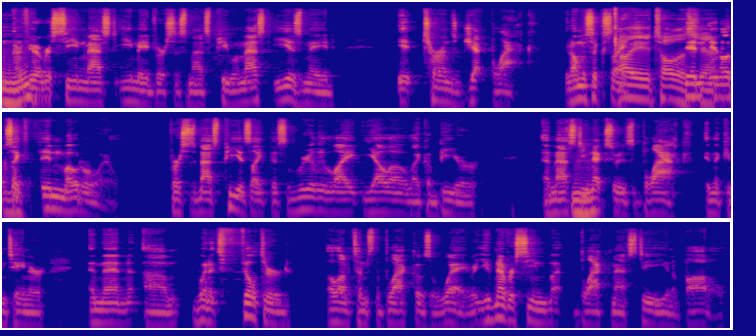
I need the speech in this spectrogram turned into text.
I don't know if you've ever seen Mast E made versus Mast P. When Mast E is made, it turns jet black. It almost looks like oh, you told us. thin, yeah. it looks Mhm. like thin motor oil versus Mast P is like this really light yellow, like a beer. And Mast E Mhm. next to it is black in the container. And then um, when it's filtered, a lot of times the black goes away. Right? You've never seen black Mast E in a bottle,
